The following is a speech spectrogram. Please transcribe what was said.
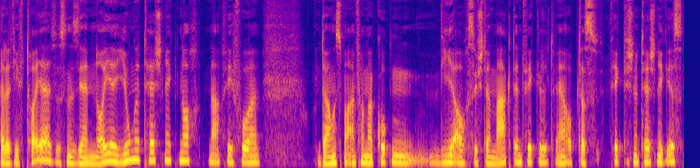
relativ teuer. Es ist eine sehr neue, junge Technik noch nach wie vor. Und da muss man einfach mal gucken, wie auch sich der Markt entwickelt, ja, ob das wirklich eine Technik ist,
